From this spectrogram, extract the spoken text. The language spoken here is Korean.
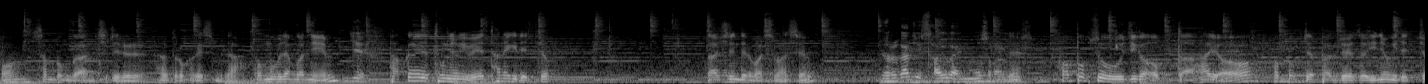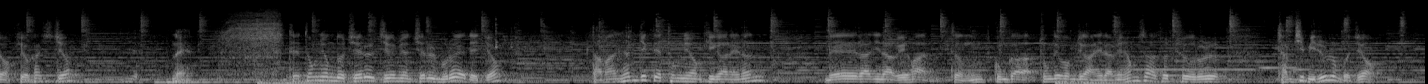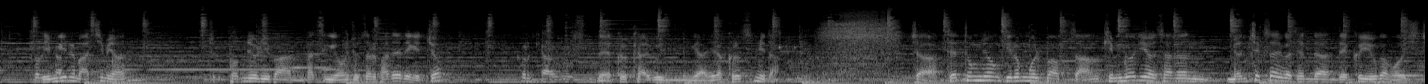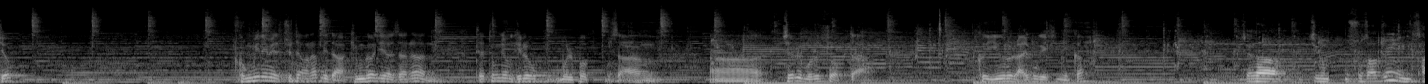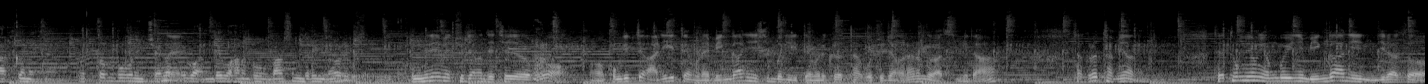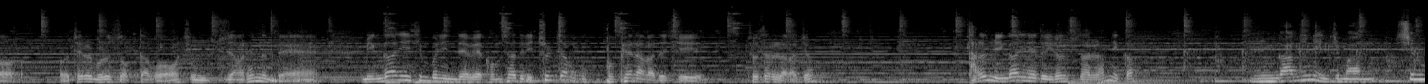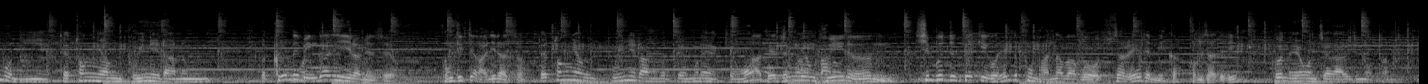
어, 3분간 질의를 하도록 하겠습니다. 법무부 장관님, 예. 박근혜 대통령이 왜 탄핵이 됐죠? 아시는 대로 말씀하세요. 여러 가지 사유가 있는 것으로 알고 네. 있습니다. 헌법수 의지가 없다 하여 헌법재판소에서 인용이 됐죠. 기억하시죠? 예. 네. 대통령도 죄를 지으면 죄를 물어야 되죠. 다만 현직 대통령 기간에는 내란이나 외환 등 군가 중대범죄가 아니라면 형사 소추를 잠시 미루는 거죠. 그렇게, 임기를 마치면 법률 위반 같은 경우는 조사를 받아야 되겠죠. 그렇게 알고 있습니다. 네, 그렇게 알고 있는 게 아니라 그렇습니다. 자, 대통령 기록물법상 김건희 여사는 면책 사유가 된다는데 그 이유가 무엇이죠? 국민의힘에서 주장을 합니다. 김건희 여사는 대통령 기록물법상 아, 죄를 물을 수 없다. 그 이유를 알고 계십니까? 제가 지금 수사 중인 사건에 어떤 부분이 죄가 네. 되고 안 되고 하는 부분 말씀드리기는 어렵습니다. 국민의힘의 주장은 대체적으로 어, 공직자가 아니기 때문에 민간인 신분이기 때문에 그렇다고 주장을 하는 것 같습니다. 자 그렇다면 대통령 영부인이 민간인이라서 어, 죄를 물을 수 없다고 지금 주장을 했는데 민간인 신분인데 왜 검사들이 출장 부패 나가듯이 조사를 나가죠? 다른 민간인에도 이런 수사를 합니까? 민간인이지만 신분이 대통령 부인이라는 것 그런데 때문에- 민간인이라면서요. 공직자가 아니라서. 대통령 부인이라는 것 때문에 경호 아, 대통령 부인은 신분증 뺏기고 핸드폰 반납하고 수사를 해야 됩니까? 검사들이? 그 내용은 제가 알지 못합니다.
